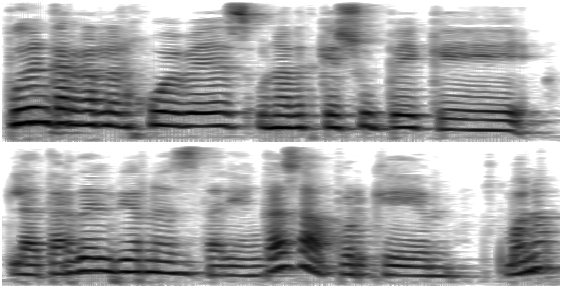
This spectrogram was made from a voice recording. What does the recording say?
Pude encargarle el jueves una vez que supe que la tarde del viernes estaría en casa porque, bueno,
